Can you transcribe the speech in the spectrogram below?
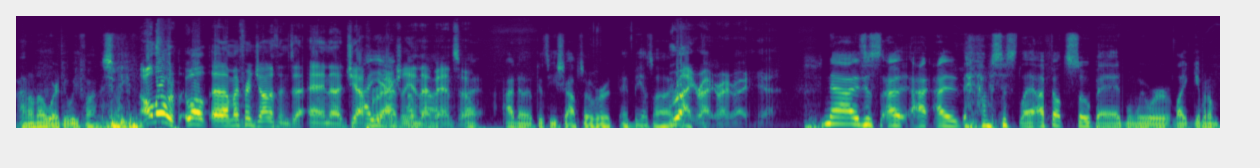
I don't know where do we find this people. All over. the Well, uh, my friend Jonathan's uh, and uh, Jeff Uh, are actually I'm- in that I- band. So I, I know because he shops over at, at BSI. right, right, right, right. Yeah. No, it's just I, I I was just la- I felt so bad when we were like giving them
